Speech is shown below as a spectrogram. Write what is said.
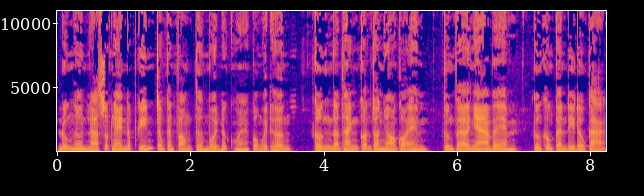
đúng hơn là suốt ngày nấp kín trong căn phòng thơm mùi nước hoa của Nguyệt Hương. Cưng đã thành con chó nhỏ của em, cưng phải ở nhà với em, cưng không cần đi đâu cả,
